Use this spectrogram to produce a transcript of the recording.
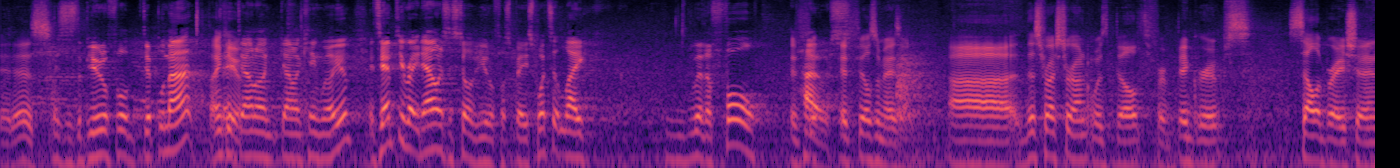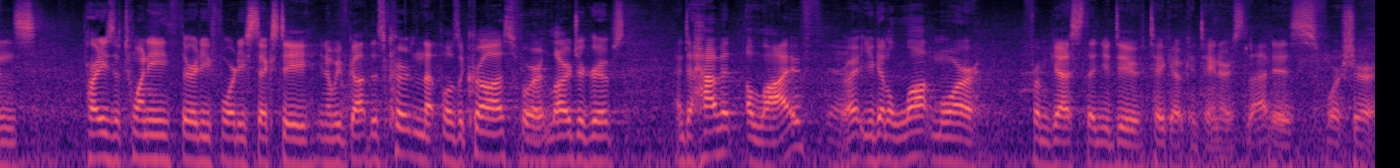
It is. This is the beautiful Diplomat. Thank right you. Down on down on King William. It's empty right now. It's still a beautiful space. What's it like with a full It, fe- house? it feels amazing. Uh, this restaurant was built for big groups, celebrations, parties of 20, 30, 40, 60. You know, we've got this curtain that pulls across for larger groups. And to have it alive, Yeah. right, you get a lot more from guests than you do takeout containers. That is for sure.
